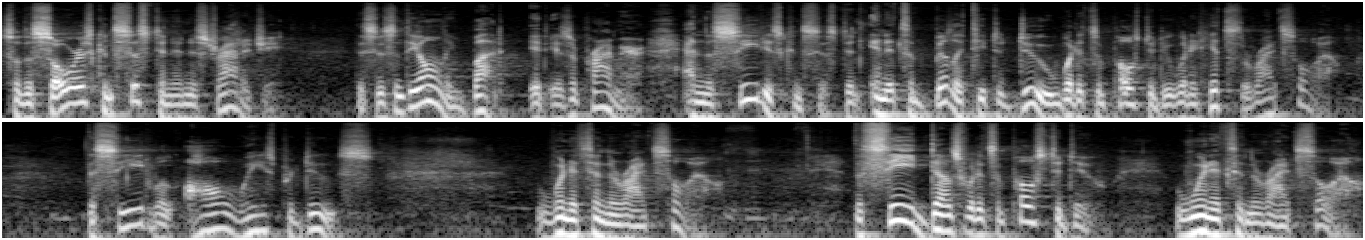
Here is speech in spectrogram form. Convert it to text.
So the sower is consistent in his strategy. This isn't the only, but it is a primary. And the seed is consistent in its ability to do what it's supposed to do when it hits the right soil. The seed will always produce when it's in the right soil. The seed does what it's supposed to do when it's in the right soil.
